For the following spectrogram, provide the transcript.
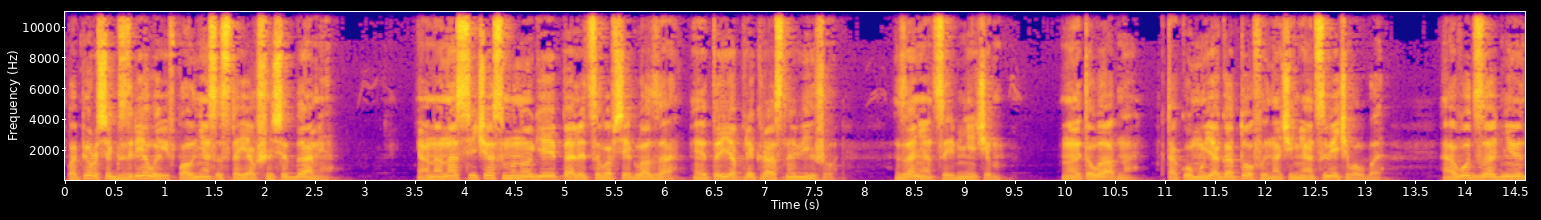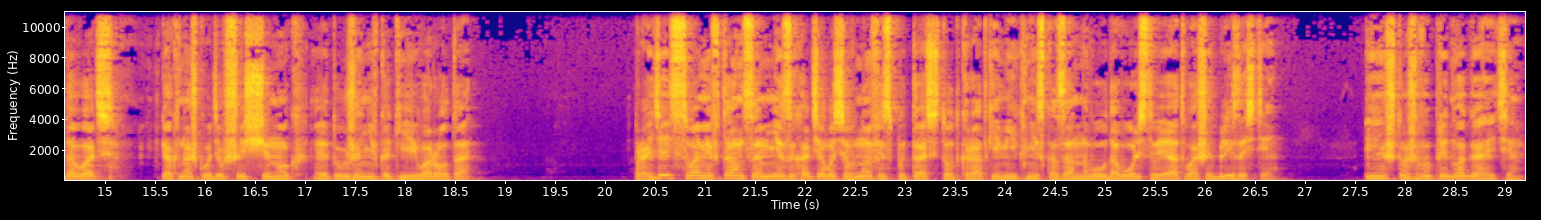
поперся к зрелой и вполне состоявшейся даме. А на нас сейчас многие пялятся во все глаза. Это я прекрасно вижу. Заняться им нечем. Но это ладно. К такому я готов, иначе не отсвечивал бы. А вот заднюю давать, как нашкодивший щенок, это уже ни в какие ворота. Пройдясь с вами в танце, мне захотелось вновь испытать тот краткий миг несказанного удовольствия от вашей близости. «И что же вы предлагаете?»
